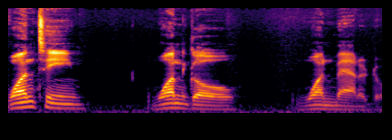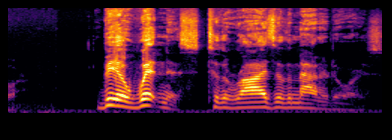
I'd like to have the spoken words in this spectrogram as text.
One team, one goal, one matador. Be a witness to the rise of the matadors.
